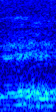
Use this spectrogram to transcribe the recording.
Okay?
